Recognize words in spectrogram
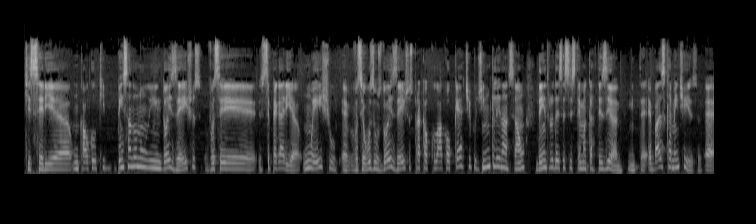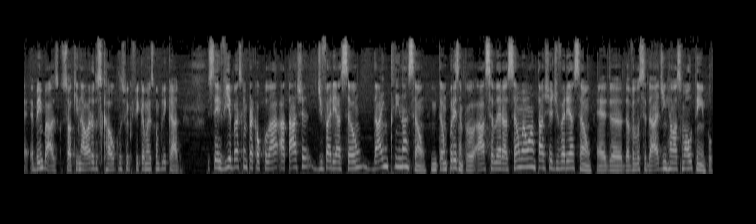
Que seria um cálculo que, pensando em dois eixos, você, você pegaria um eixo, é, você usa os dois eixos para calcular qualquer tipo de inclinação dentro desse sistema cartesiano. É basicamente isso. É, é bem básico, só que na hora dos cálculos fica mais complicado servia basicamente para calcular a taxa de variação da inclinação. Então, por exemplo, a aceleração é uma taxa de variação é, da, da velocidade em relação ao tempo.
